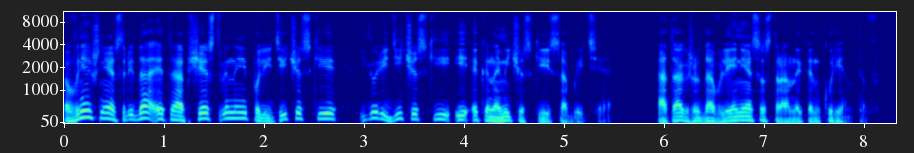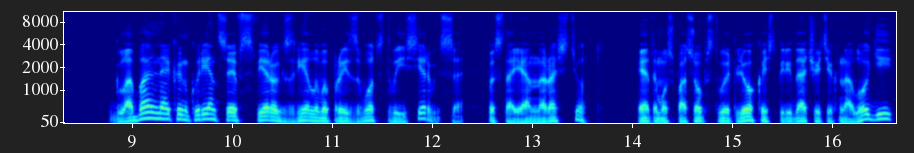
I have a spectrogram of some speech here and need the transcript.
Внешняя среда — это общественные, политические, юридические и экономические события, а также давление со стороны конкурентов. Глобальная конкуренция в сферах зрелого производства и сервиса постоянно растет. Этому способствует легкость передачи технологий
